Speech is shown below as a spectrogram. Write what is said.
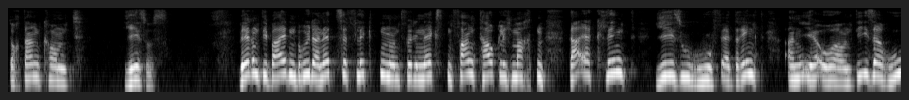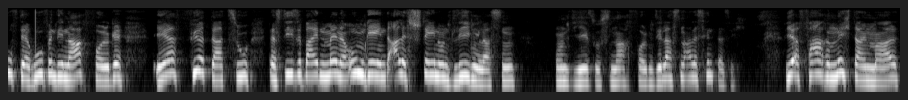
Doch dann kommt Jesus. Während die beiden Brüder Netze flickten und für den nächsten Fang tauglich machten, da erklingt Jesu Ruf, er dringt an ihr Ohr. Und dieser Ruf, der Ruf in die Nachfolge, er führt dazu, dass diese beiden Männer umgehend alles stehen und liegen lassen und Jesus nachfolgen. Sie lassen alles hinter sich. Wir erfahren nicht einmal,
